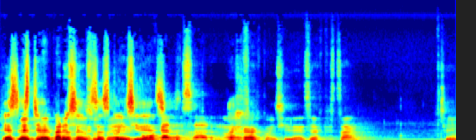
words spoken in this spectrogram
Es, es chévere cuando esas coincidencias. Como al ¿no? Esas coincidencias que están. Sí.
